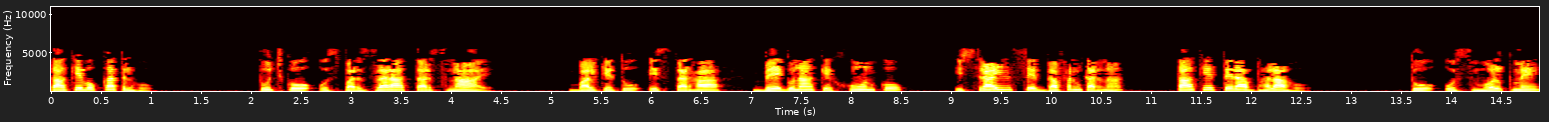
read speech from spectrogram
تاکہ وہ قتل ہو۔ تجھ کو اس پر ذرا ترس نہ آئے، بلکہ تو اس طرح بے گنا کے خون کو اسرائیل سے دفن کرنا تاکہ تیرا بھلا ہو۔ تو اس ملک میں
